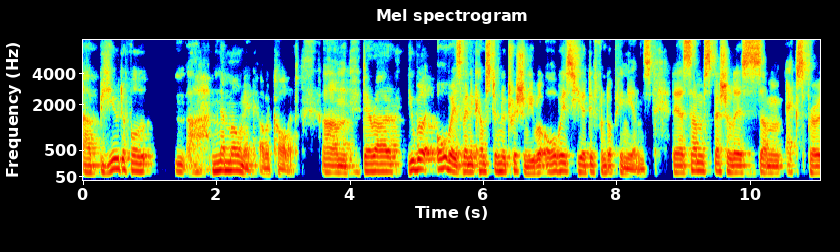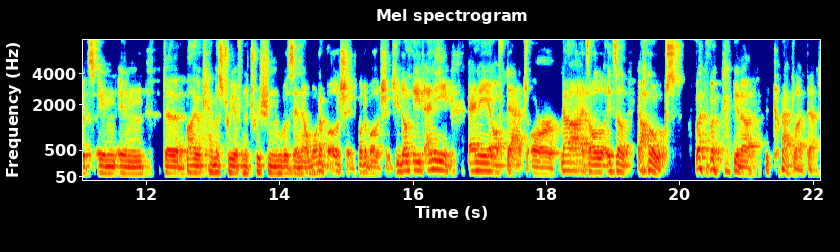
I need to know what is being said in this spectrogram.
a beautiful mnemonic, I would call it. Um, there are you will always, when it comes to nutrition, you will always hear different opinions. There are some specialists, some experts in in the biochemistry of nutrition who will say, "No, what a bullshit! What a bullshit! You don't need any any of that," or "No, it's all it's a, a hoax." you know, crap like that.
